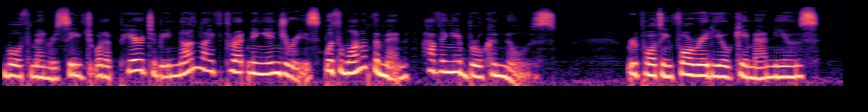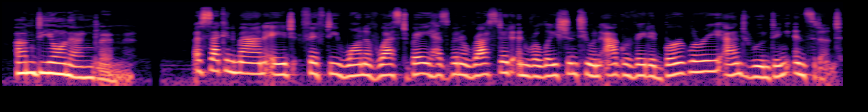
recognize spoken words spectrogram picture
Both men received what appeared to be non life threatening injuries, with one of the men having a broken nose. Reporting for Radio Cayman News, I'm Dion Anglin. A second man, age 51 of West Bay, has been arrested in relation to an aggravated burglary and wounding incident.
